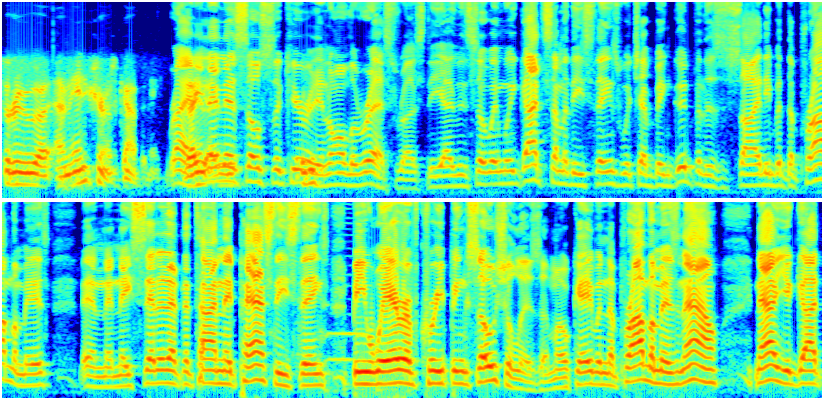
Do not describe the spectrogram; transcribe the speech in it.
through uh, an insurance company. Right, They- and then there's Social Security and all the rest, Rusty. I mean, so when we got some of these things which have been good for the society, but the problem is, and then they said it at the time they passed these things, beware of creeping socialism. Okay, but the problem is now, now you got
